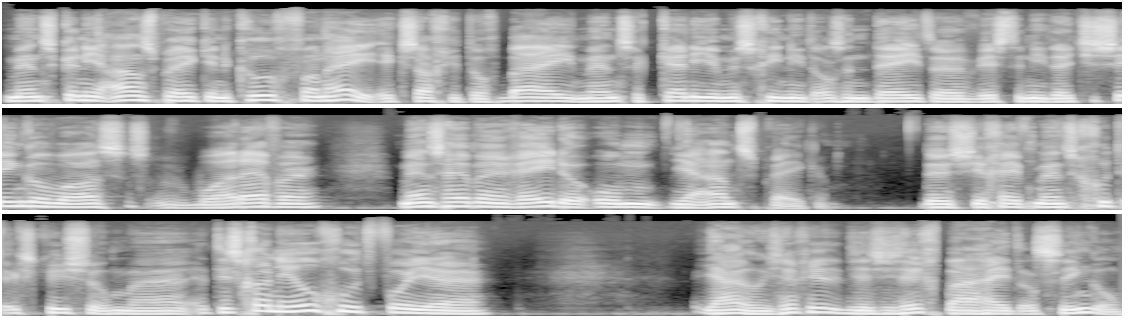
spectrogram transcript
Mensen kunnen je aanspreken in de kroeg van... hé, hey, ik zag je toch bij. Mensen kennen je misschien niet als een dater... wisten niet dat je single was, whatever. Mensen hebben een reden om je aan te spreken. Dus je geeft mensen goed excuus om... eh, het is gewoon heel goed voor je... Ja, hoe zeg je? Je zichtbaarheid als single.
